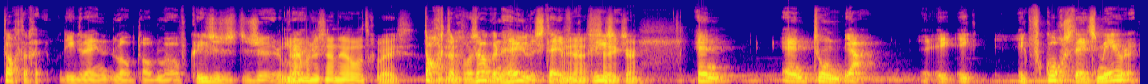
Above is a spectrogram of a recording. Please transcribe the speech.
80, want iedereen loopt altijd maar over crisis te zeuren. Ja, Maar er zijn er heel wat geweest. 80 was ook een hele stevige Ja, crisis. zeker. En, en toen, ja, ik, ik, ik verkocht steeds meer.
